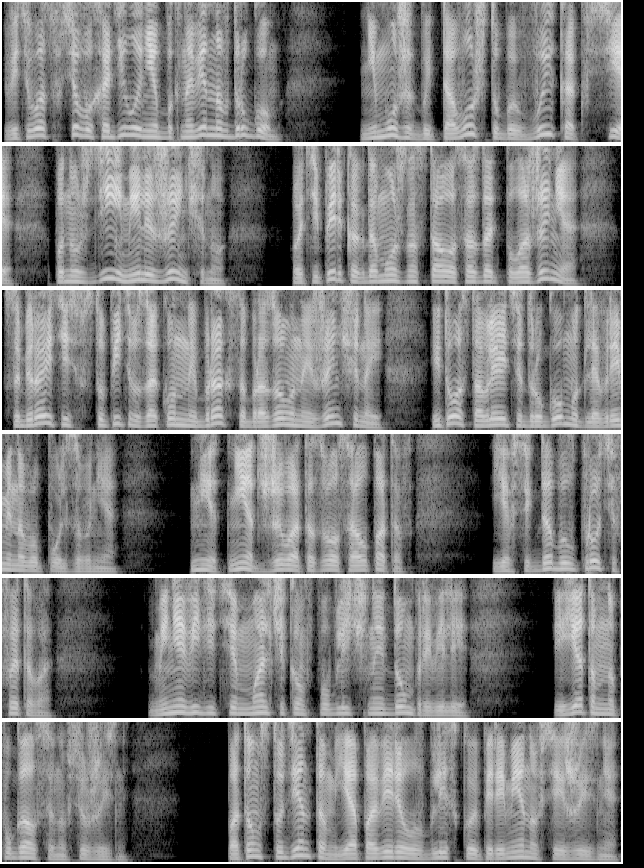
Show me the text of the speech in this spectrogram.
Ведь у вас все выходило необыкновенно в другом — не может быть того, чтобы вы, как все, по нужде имели женщину. А теперь, когда можно стало создать положение, собираетесь вступить в законный брак с образованной женщиной и то оставляете другому для временного пользования. Нет, нет, живо отозвался Алпатов. Я всегда был против этого. Меня, видите, мальчиком в публичный дом привели, и я там напугался на всю жизнь. Потом студентом я поверил в близкую перемену всей жизни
